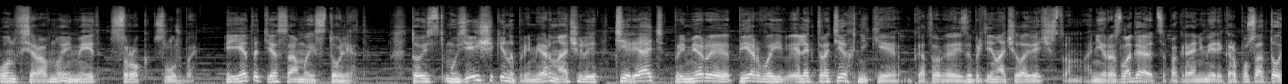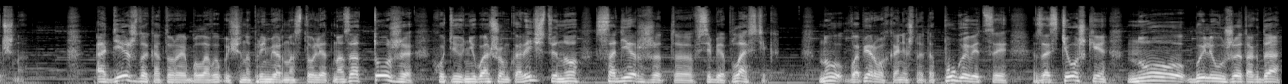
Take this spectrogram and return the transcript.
он все равно имеет срок службы. И это те самые сто лет. То есть музейщики, например, начали терять примеры первой электротехники, которая изобретена человечеством. Они разлагаются, по крайней мере, корпуса точно. Одежда, которая была выпущена примерно сто лет назад, тоже, хоть и в небольшом количестве, но содержит э, в себе пластик. Ну, во-первых, конечно, это пуговицы, застежки, но были уже тогда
